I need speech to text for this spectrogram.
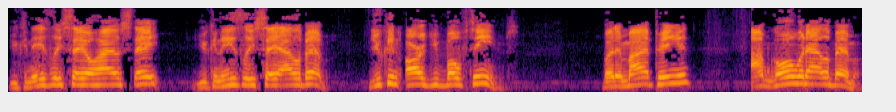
You can easily say Ohio State. You can easily say Alabama. You can argue both teams. But in my opinion, I'm going with Alabama.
